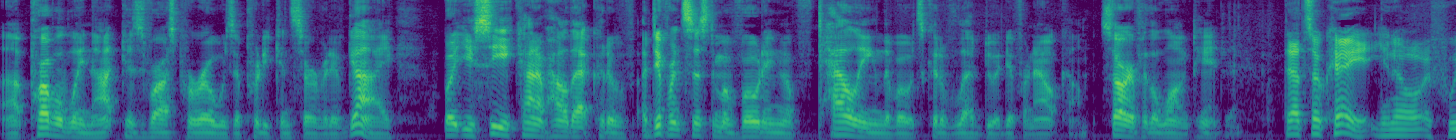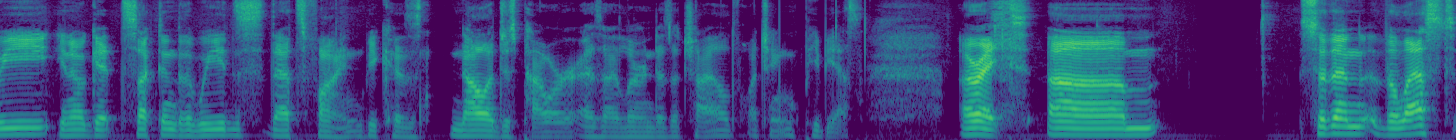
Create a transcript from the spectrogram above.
Uh, probably not, because Ross Perot was a pretty conservative guy. But you see kind of how that could have, a different system of voting, of tallying the votes, could have led to a different outcome. Sorry for the long tangent. That's okay. You know, if we, you know, get sucked into the weeds, that's fine because knowledge is power, as I learned as a child watching PBS. All right. Um, so then the last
